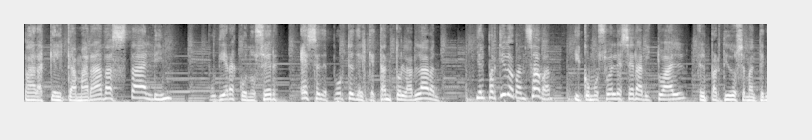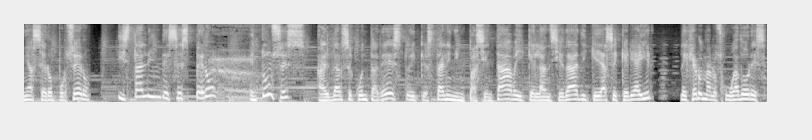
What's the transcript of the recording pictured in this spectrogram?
para que el camarada Stalin pudiera conocer ese deporte del que tanto le hablaban. Y el partido avanzaba, y como suele ser habitual, el partido se mantenía 0 por 0. Y Stalin desesperó. Entonces, al darse cuenta de esto y que Stalin impacientaba y que la ansiedad y que ya se quería ir, le dijeron a los jugadores,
